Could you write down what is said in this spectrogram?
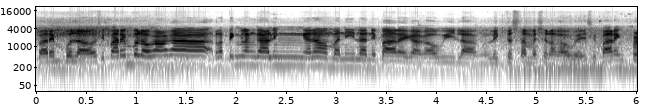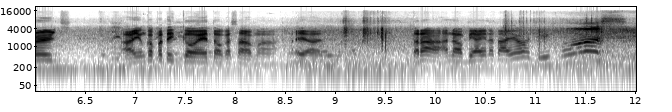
paring Bulaw. Si paring Bulaw, kakarating lang galing ano, Manila ni pare, kakauwi lang. Ligtas naman siya nakauwi. Si paring Purge, ah, yung kapatid ko, eto kasama. Ayan. Tara, ano, biyahe na tayo, G? Boss!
